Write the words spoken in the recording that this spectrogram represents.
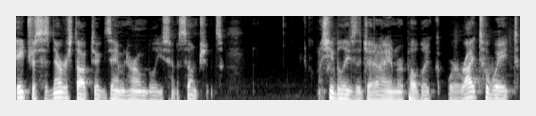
Atris has never stopped to examine her own beliefs and assumptions. She believes the Jedi and Republic were right to wait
